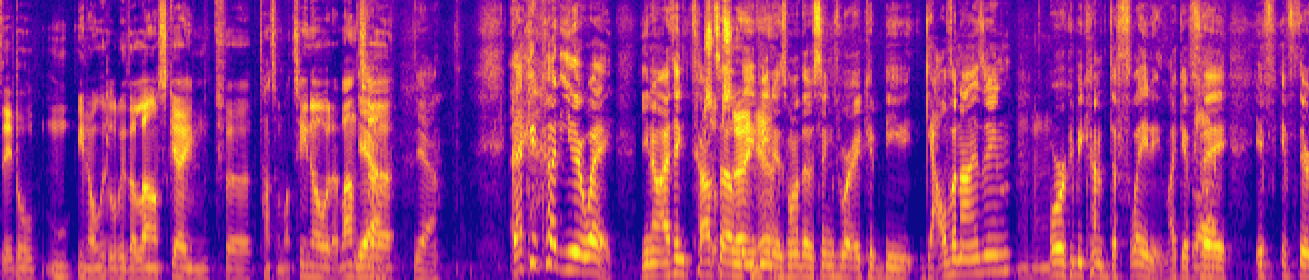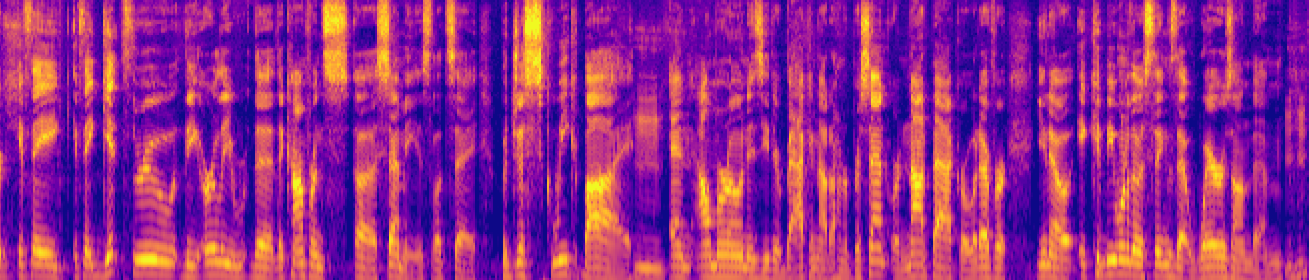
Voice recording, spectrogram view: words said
it'll you know it'll be the last game for Tata Martino at Atlanta? Yeah. Yeah. That could cut either way. You know, I think Tata saying, leaving yeah. is one of those things where it could be galvanizing, or it could be kind of deflating. Like if they if if they're if they if they get through the early the the conference uh, semis, let's say, but just squeak by, and Almiron is either back and not 100 percent or not back or whatever. You know, it could be one of those things that wears on them.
